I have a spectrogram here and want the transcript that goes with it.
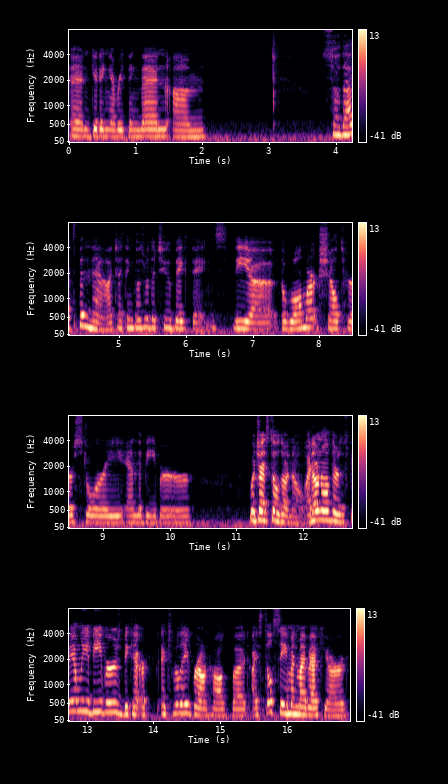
and getting everything then. Um, so that's been that. I think those were the two big things. The, uh, the Walmart shelter story and the beaver which I still don't know. I don't know if there's a family of beavers because it's really a groundhog, but I still see him in my backyard.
